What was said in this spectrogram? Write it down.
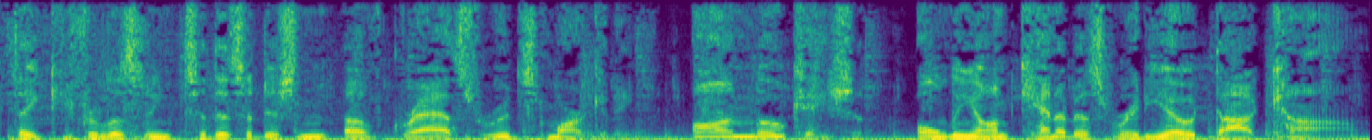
Thank you for listening to this edition of Grassroots Marketing on location, only on CannabisRadio.com.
